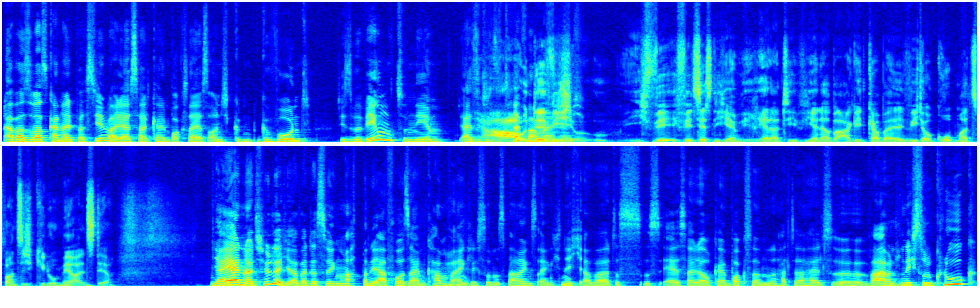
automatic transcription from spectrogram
aber sowas kann halt passieren, weil er ist halt kein Boxer, er ist auch nicht ge gewohnt, diese Bewegung zu nehmen. Also Ja, diese Treffer, und der wiegt, ich. ich will ich es jetzt nicht irgendwie relativieren, aber Agit Kabal wiegt auch grob mal 20 Kilo mehr als der. Ja, ja, natürlich, aber deswegen macht man ja vor seinem Mhm. Kampf eigentlich so eine Sparrings eigentlich nicht. Aber das ist, er ist halt auch kein Boxer, ne? Hat er halt, äh, war nicht so klug.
